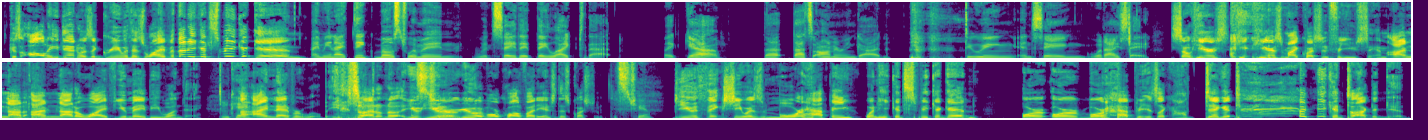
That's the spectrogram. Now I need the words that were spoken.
Because all he did was agree with his wife, and then he could speak again. I mean, I think most women would say that they liked that. Like, yeah, that that's honoring God, doing and saying what I say. So here's he- here's my question for you, Sam. I'm not Okay. I'm not a wife. You may be one day. Okay, I, I never will be. So I don't know. You you're you are more qualified to answer this question. it's true. Do you think she was more happy when he could speak again, or or more happy? It's like, oh dang it, he can talk again.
